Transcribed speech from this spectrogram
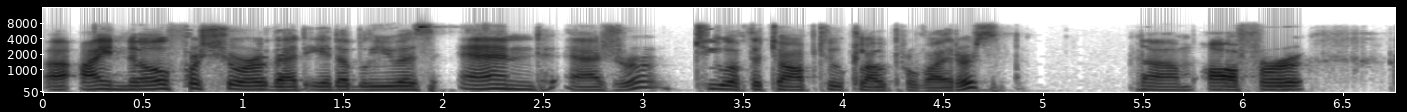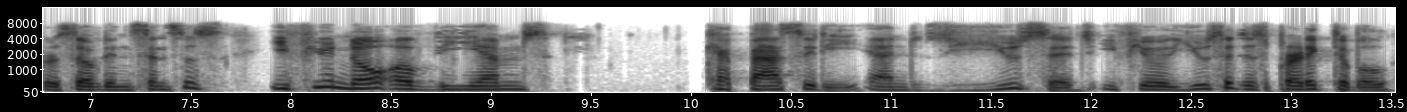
Uh, I know for sure that AWS and Azure, two of the top two cloud providers, um, offer reserved instances. If you know a VM's capacity and usage, if your usage is predictable,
